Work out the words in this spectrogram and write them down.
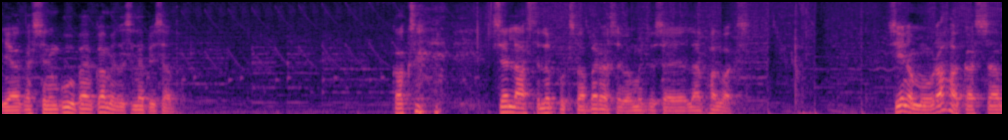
ja kas siin on kuupäev ka, millal see läbi saab? kaks selle aasta lõpuks peab ära sööma, muidu see läheb halvaks. siin on mu rahakassa,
